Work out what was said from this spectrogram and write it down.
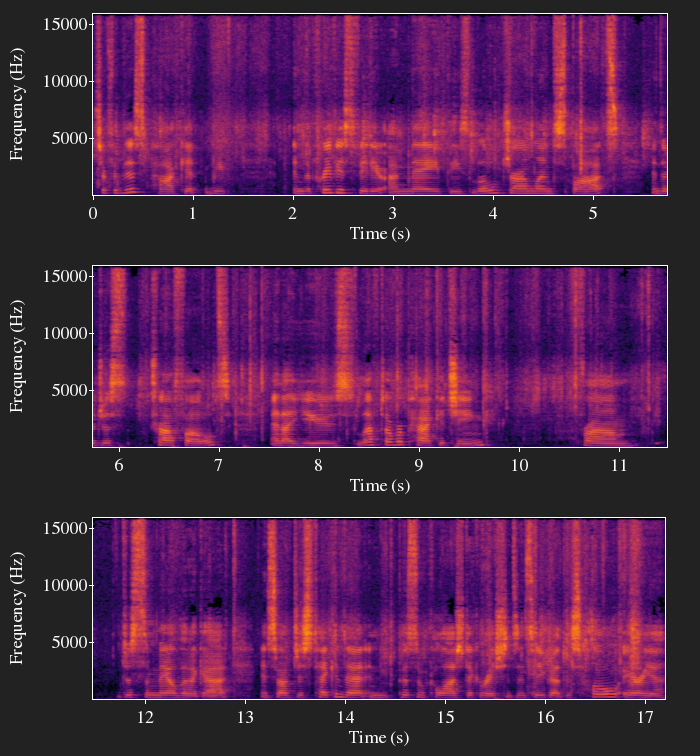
So for this pocket, we in the previous video, I made these little journaling spots, and they're just trifolds. And I used leftover packaging from just some mail that I got. And so I've just taken that and put some collage decorations. And so you've got this whole area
